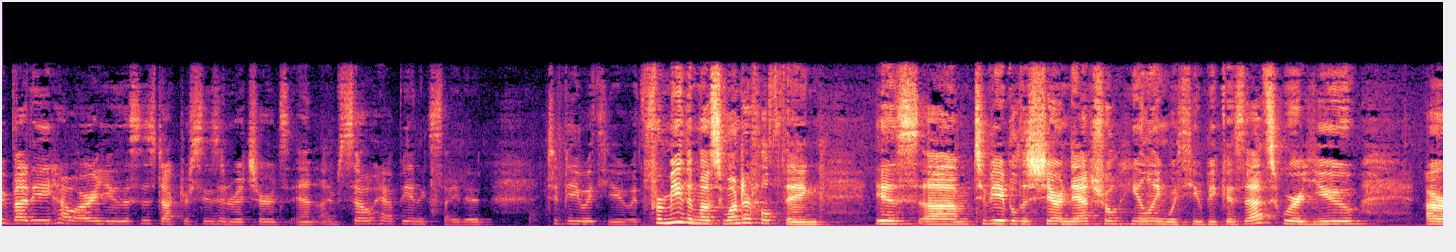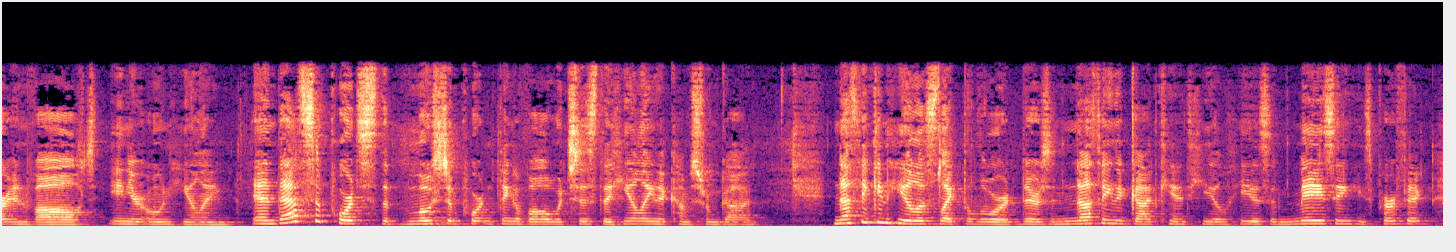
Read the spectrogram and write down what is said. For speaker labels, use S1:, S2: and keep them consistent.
S1: everybody. How are you? This is Dr. Susan Richards, and I'm so happy and excited to be with you. For me, the most wonderful thing is um, to be able to share natural healing with you because that's where you are involved in your own healing. And that supports the most important thing of all, which is the healing that comes from God. Nothing can heal us like the Lord. There's nothing that God can't heal. He is amazing, He's perfect.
